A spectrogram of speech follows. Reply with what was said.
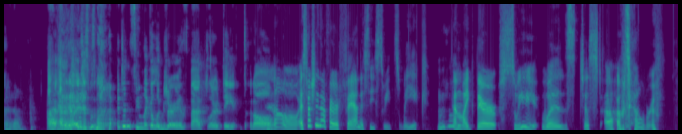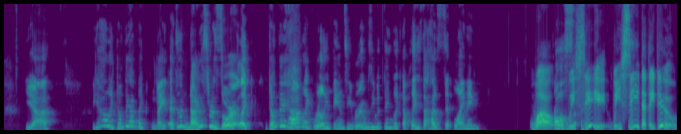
I don't know. I, I don't know. It just was not. It didn't seem like a luxurious bachelor date at all. No, especially not for fantasy suites week. Mhm. And like their suite was just a hotel room. Yeah, yeah. Like, don't they have like night? It's a nice resort. Like, don't they have like really fancy rooms? You would think like a place that has zip lining. Well, Also- we see we see that they do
